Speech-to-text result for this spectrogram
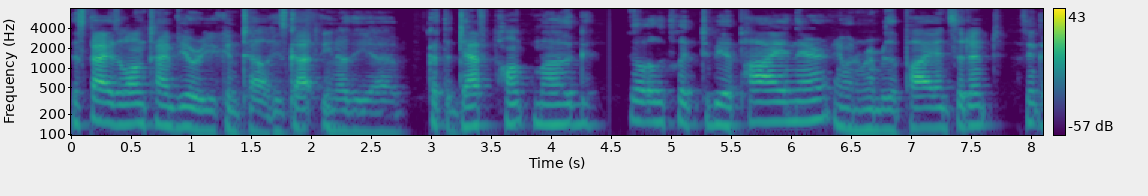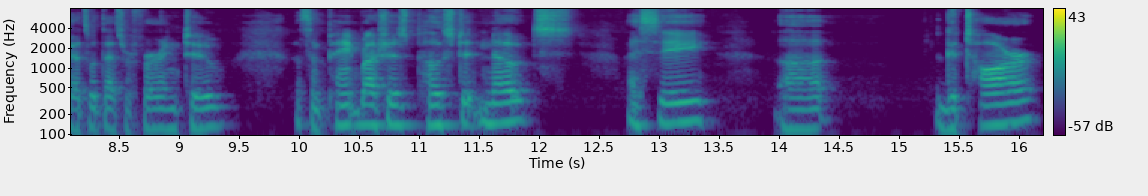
this guy is a long-time viewer. You can tell he's got you know the uh, got the Daft Punk mug. So it looks like to be a pie in there. Anyone remember the pie incident? I think that's what that's referring to. Got some paintbrushes, post-it notes. I see. Uh, guitar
